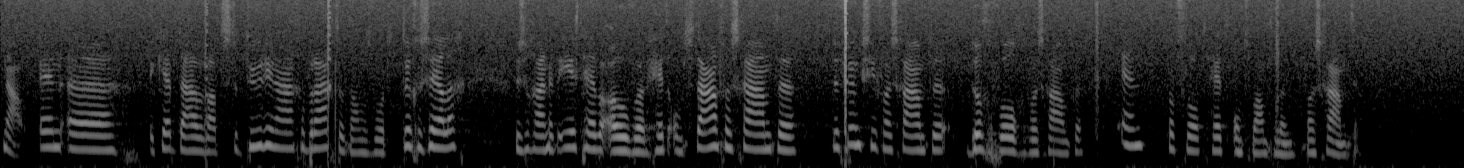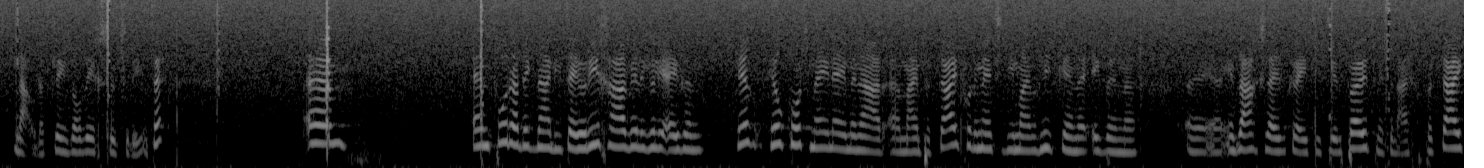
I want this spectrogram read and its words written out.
Nou, en uh, ik heb daar wat structuur in aangebracht, want anders wordt het te gezellig. Dus we gaan het eerst hebben over het ontstaan van schaamte, de functie van schaamte, de gevolgen van schaamte en tot slot het ontmantelen van schaamte. Nou, dat klinkt wel weer gestructureerd, hè? Um, en voordat ik naar die theorie ga, wil ik jullie even heel, heel kort meenemen naar uh, mijn praktijk. Voor de mensen die mij nog niet kennen, ik ben uh, in het dagelijks leven creatief therapeut met een eigen praktijk.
